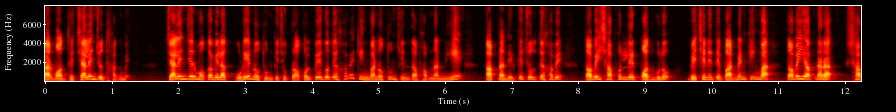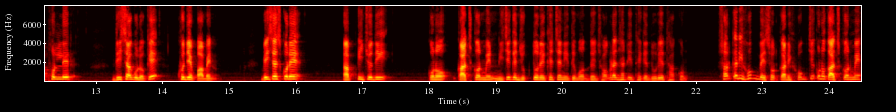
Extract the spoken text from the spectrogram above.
তার মধ্যে চ্যালেঞ্জও থাকবে। চ্যালেঞ্জের মোকাবিলা করে নতুন কিছু প্রকল্পে এগোতে হবে কিংবা নতুন চিন্তা ভাবনা নিয়ে আপনাদেরকে চলতে হবে। তবেই সাফল্যের পথগুলো বেছে নিতে পারবেন কিংবা তবেই আপনারা সাফল্যের দিশাগুলোকে খুঁজে পাবেন। বিশেষ করে আপনি যদি কোনো কাজকর্মে নিজেকে যুক্ত রেখেছেন, ইতিমধ্যে ঝগড়াঝাটি থেকে দূরে থাকুন। সরকারি হোক, বেসরকারি হোক যে কোনো কাজকর্মে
